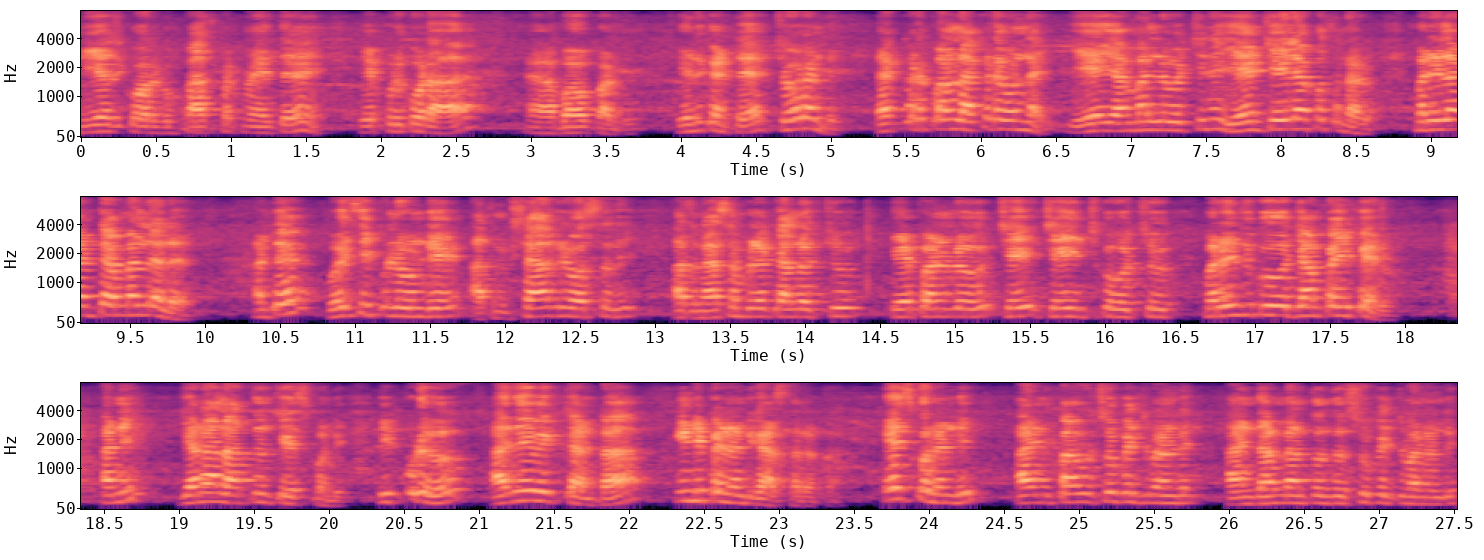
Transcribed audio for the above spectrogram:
నియోజకవర్గం పాతపట్నం అయితే ఎప్పుడు కూడా బాగుపడదు. ఎందుకంటే చూడండి ఎక్కడ పనులు అక్కడే ఉన్నాయి. ఏ ఎమ్మెల్యే వచ్చినా ఏం చేయలేకపోతున్నారు. మరి ఇలాంటి ఎమ్మెల్యేలే. అంటే వైసీపీలో ఉండి అతనికి శాలరీ వస్తుంది అతను అసెంబ్లీకి వెళ్ళొచ్చు ఏ పనులు చే చేయించుకోవచ్చు. మరి ఎందుకు జంప్ అయిపోయారు? అని జనాలు అర్థం చేసుకోండి. ఇప్పుడు అదే వ్యక్తి అంట ఇండిపెండెంట్గా వేస్తారట. వేసుకోనండి. ఆయన పవర్ చూపించమనండి. ఆయన దమ్ము ఎంత ఉందో చూపించమనండి.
